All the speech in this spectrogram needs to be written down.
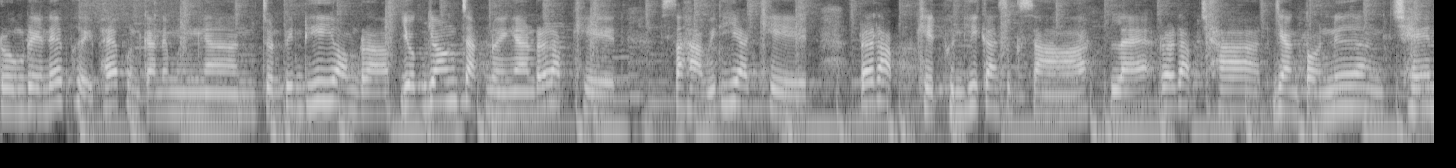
โรงเรียนได้เผยแพร่ผลการดำเนินงาน จนเป็นที่ยอมรับยกย่องจากหน่วยงานระดับเขต สหวิทยาเขต ระดับเขตพื้นที่การศึกษา และระดับชาติ อย่างต่อเนื่อง เช่น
